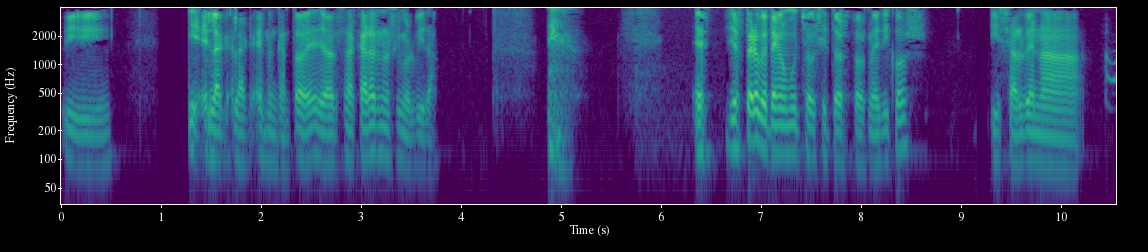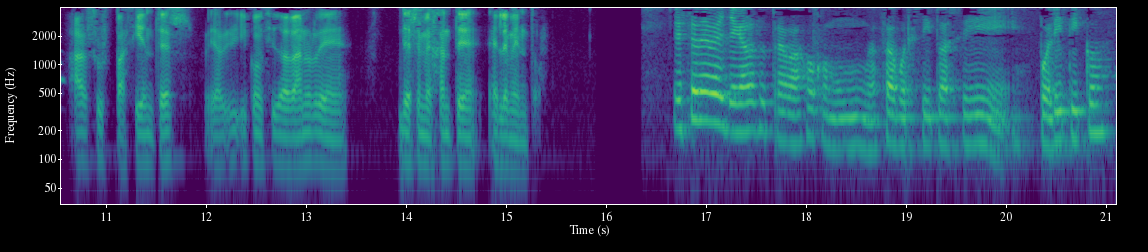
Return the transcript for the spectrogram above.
Y, y la, la, me encantó, ¿eh? Esa cara no se me olvida. es, yo espero que tengan mucho éxito estos médicos y salven a, a sus pacientes y conciudadanos de, de semejante elemento. Ese debe haber llegado a su trabajo como un favorcito así político.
